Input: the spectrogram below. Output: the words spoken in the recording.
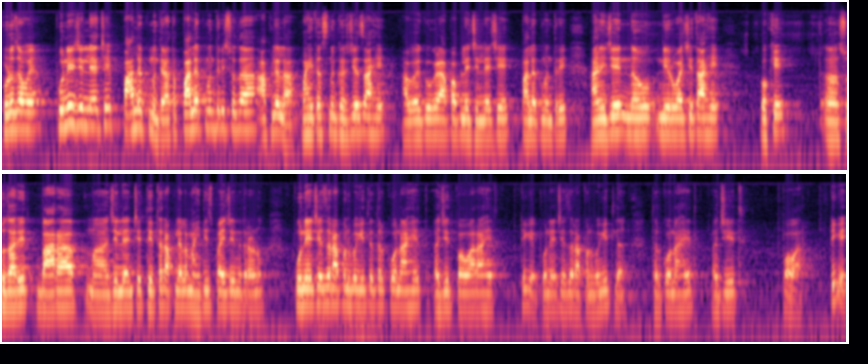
पुढे जाऊया. पुणे जिल्ह्याचे पालकमंत्री. आता पालकमंत्री सुद्धा आपल्याला माहीत असणं गरजेचं आहे. वेगवेगळ्या आपापल्या जिल्ह्याचे पालकमंत्री आणि जे नवनिर्वाचित आहे ओके? सुधारित बारा जिल्ह्यांचे ते तर आपल्याला माहितीच पाहिजे मित्रांनो. पुण्याचे जर आपण बघितलं तर कोण आहेत? अजित पवार आहेत. ठीक आहे? पुण्याचे जर आपण बघितलं तर कोण आहेत? अजित पवार. ठीक आहे?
